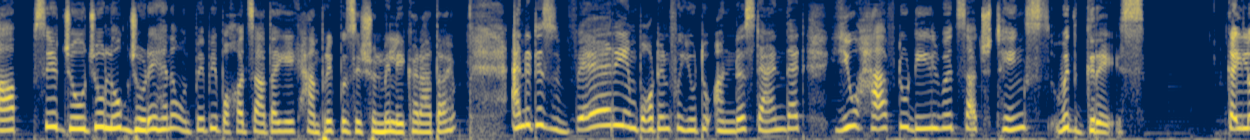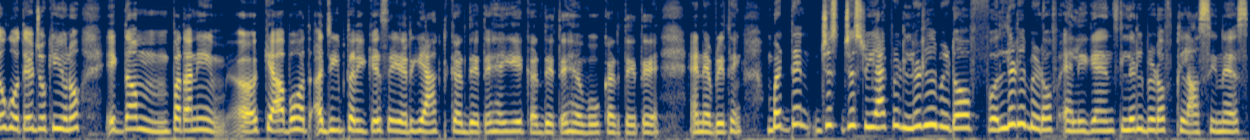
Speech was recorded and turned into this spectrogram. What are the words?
आपसे जो जो लोग जुड़े हैं ना, उन पर भी बहुत ज़्यादा ये एक हैम्परिक पोजिशन में लेकर आता है। And it is very important for you to understand that you have to deal with such things with grace कई लोग होते हैं जो कि यू नो एकदम पता नहीं uh, क्या बहुत अजीब तरीके से रिएक्ट कर देते हैं ये कर देते हैं वो कर देते हैं and everything but then just just react with little bit of little bit of elegance little bit of classiness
